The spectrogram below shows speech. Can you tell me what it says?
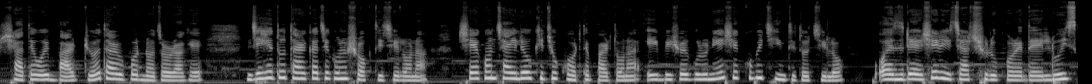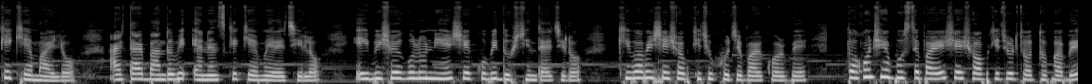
সাথে ওই বার্ডটিও তার উপর নজর রাখে। যেহেতু তার কাছে কোনো শক্তি ছিল না, সে এখন চাইলেও কিছু করতে পারতো না। এই বিষয়গুলো নিয়ে সে খুবই চিন্তিত ছিল। ওয়েন্সডে এসে রিচার্জ শুরু করে দেয়, লুইসকে খেয়ে মারলো আর তার বান্ধবী অ্যানেন্সকে কে মেরেছিল। এই বিষয়গুলো নিয়ে সে খুবই দুশ্চিন্তায় ছিল। কীভাবে সে সব কিছু খুঁজে বার করবে? তখন সে বুঝতে পারে সে সব কিছুর তথ্য পাবে।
